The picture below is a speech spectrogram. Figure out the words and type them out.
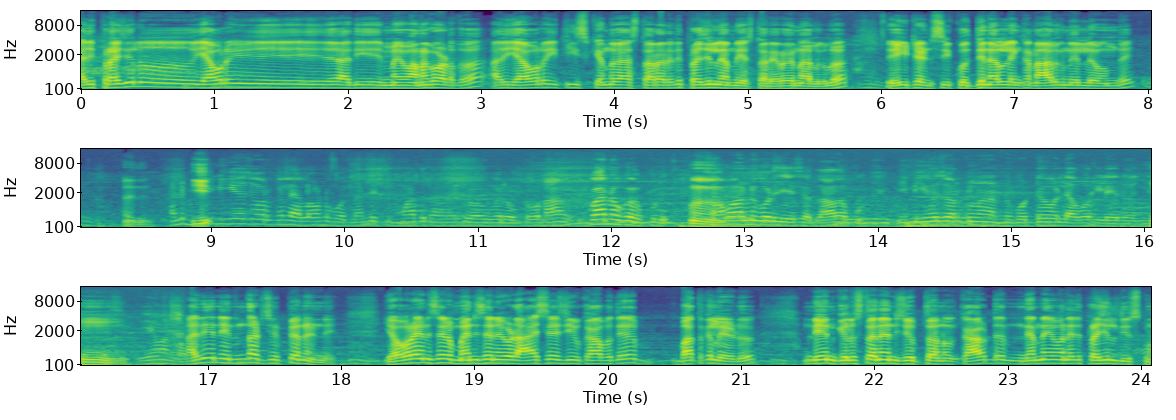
అది ప్రజలు ఎవరి అది మేము అనకూడదు. అది ఎవరు తీసి కింద వేస్తారో అనేది ప్రజలు నిర్ణయిస్తారు. ఇరవై నాలుగులో ఎయిట్ అండ్ సి కొద్ది నెలలు ఇంకా నాలుగు నెలలే ఉంది. అది. మీ నియోజకవర్గంలో ఎలా ఉండబోతుంది? అంటే సింహాద్రి రమేష్ బాబు గారు ఒకనొకప్పుడు సవాళ్ళు కూడా చేశారు. దాదాపు ఈ నియోజకవర్గంలో నన్ను కొట్టేవాళ్ళు ఎవరు లేరు అని ఏమంటారు? అదే నేను ఇందాక చెప్పానండి. ఎవరైనా సరే మనిషి అనేవాడు ఆశాజీవి కాకపోతే బతకలేడు. నేను గెలుస్తానని చెప్తాను. కాబట్టి నిర్ణయం అనేది ప్రజలు తీసుకుంటారు.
